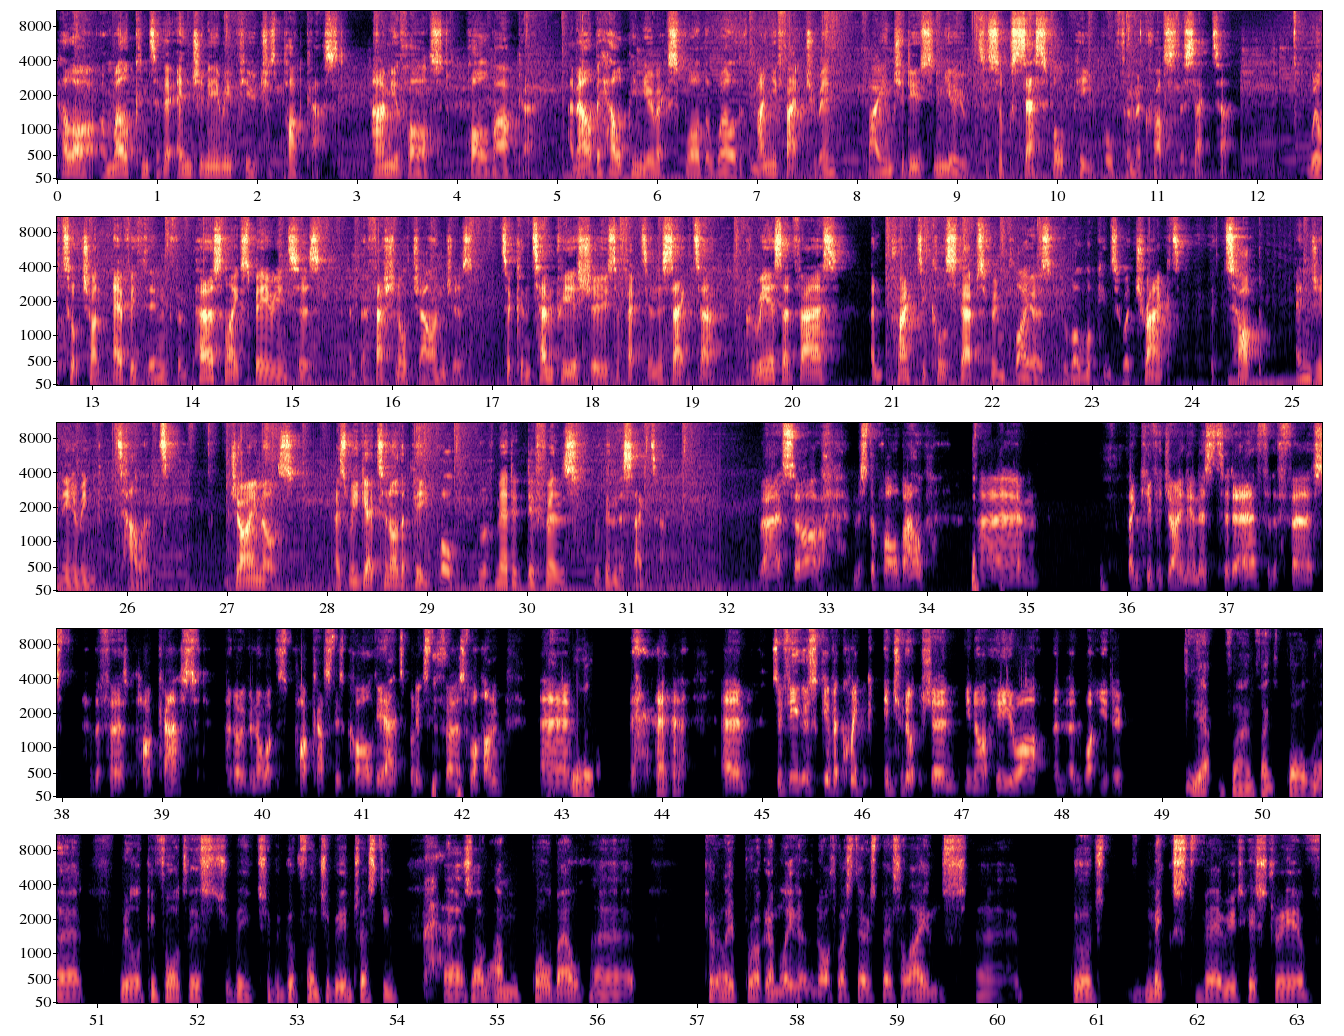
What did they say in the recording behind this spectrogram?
Hello, and welcome to the Engineering Futures podcast. I'm your host, Paul Barker, and I'll be helping you explore the world of manufacturing by introducing you to successful people from across the sector. We'll touch on everything from personal experiences and professional challenges to contemporary issues affecting the sector, careers advice, and practical steps for employers who are looking to attract the top engineering talent. Join us as we get to know the people who have made a difference within the sector. Right, so Mr. Paul Bell, um, thank you for joining us today for the first for the first podcast. I don't even know what this podcast is called yet, but it's the first one. Um, um, so, if you could just give a quick introduction, you know who you are and, and what you do. Yeah, fine. Thanks, Paul. Uh, really looking forward to this. Should be should be good fun. Should be interesting. Uh, so I'm, I'm, Paul Bell, uh, currently program leader at the Northwest Aerospace Alliance. Uh, good mixed, varied history of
